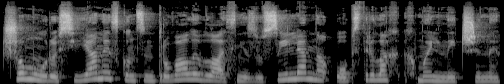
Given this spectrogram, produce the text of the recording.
Чому росіяни сконцентрували власні зусилля на обстрілах Хмельниччини?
